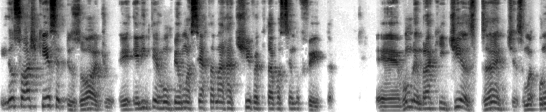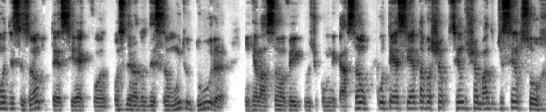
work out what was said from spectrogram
Eu só acho que esse episódio ele interrompeu uma certa narrativa que estava sendo feita. É, vamos lembrar que dias antes, uma, por uma decisão do TSE, que foi considerada uma decisão muito dura em relação a veículos de comunicação, o TSE estava sendo chamado de censor.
